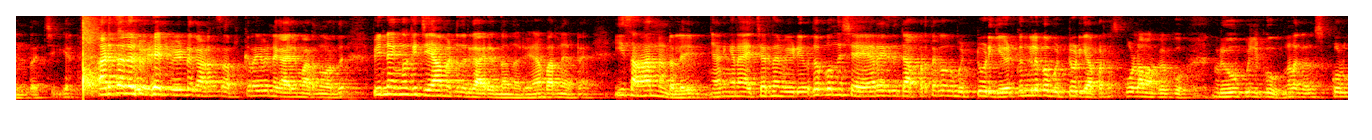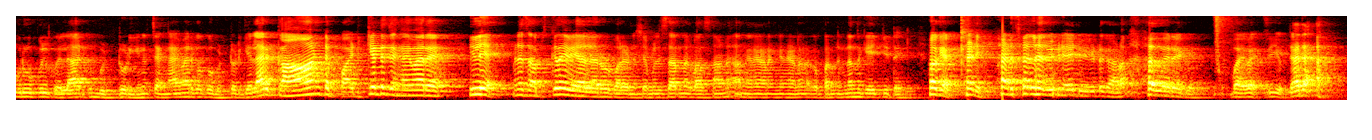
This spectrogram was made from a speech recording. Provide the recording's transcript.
എന്താ ചെയ്യുക അടുത്ത നല്ലൊരു വീഡിയോ വീണ്ടും കാണാം. സബ്സ്ക്രൈബിന്റെ കാര്യം മറന്നു പോകരുത്. പിന്നെ നിങ്ങൾക്ക് ചെയ്യാൻ പറ്റുന്ന ഒരു കാര്യം എന്താണെന്ന് അറിയാം? ഞാൻ പറഞ്ഞിട്ടെ ഈ സാധനം ഉണ്ടല്ലേ ഞാൻ ഇങ്ങനെ അയച്ചിരുന്ന വീഡിയോ ഇതൊക്കെ ഒന്ന് ഷെയർ ചെയ്തിട്ട് അപ്പുറത്തൊക്കെ വിട്ടുപിടിക്കുക എടുക്കെങ്കിലൊക്കെ വിട്ടു വിട്ടുപിടിക്കുക അപ്പുറത്തെ സ്കൂളിലെ മക്കൾക്കും ഗ്രൂപ്പിൽക്കും നിങ്ങളെ സ്കൂൾ ഗ്രൂപ്പിൽക്കും എല്ലാവർക്കും വിട്ടു വിട്ടുപിടിക്കുക ഇങ്ങനെ ചങ്ങായിമാർക്കൊക്കെ വിട്ടു വിട്ടുപിടിക്കുക എല്ലാവരും കാണട്ടെ പഠിക്കട്ടെ ചങ്ങായിമാരെ. ഇല്ലേ? പിന്നെ സബ്സ്ക്രൈബ് ചെയ്യാൻ എല്ലാവരോട് പറയണം. ഷമിൽ സാറിന്റെ ക്ലാസ് ആണ്. അങ്ങനെയാണ് ഇങ്ങനെയാണെന്നൊക്കെ പറഞ്ഞ് എന്നെ ഒന്ന് കയറ്റിട്ടേക്ക് ഓക്കെ അടുത്ത നല്ലൊരു വീഡിയോ ആയിട്ട് വീണ്ടും കാണാം. അതുവരേക്കും. ബൈ ബൈ സി യു ടാറ്റ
